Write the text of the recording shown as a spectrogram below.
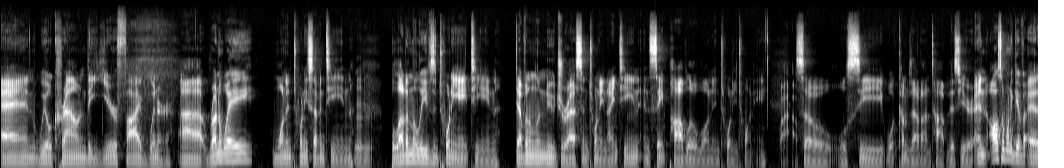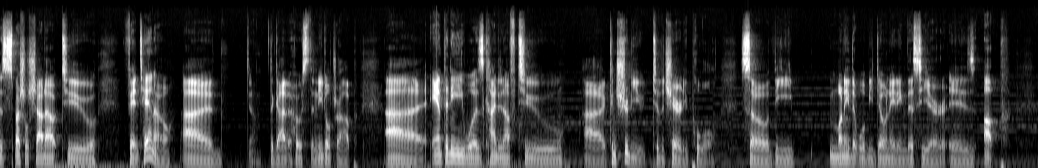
and we'll crown the year five winner. Uh, Runaway won in 2017, Blood on the Leaves in 2018, Devil in the New Dress in 2019, and St. Pablo won in 2020. Wow. So we'll see what comes out on top this year. And also want to give a special shout out to Fantano, uh, you know, the guy that hosts the Needle Drop. Uh, Anthony was kind enough to uh, contribute to the charity pool. So the money that we'll be donating this year is up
